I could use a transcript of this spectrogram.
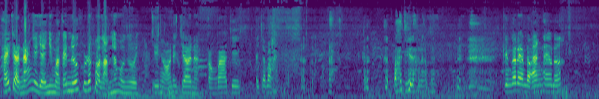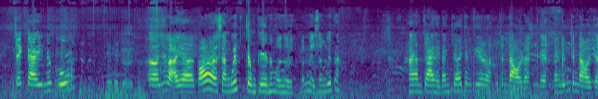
thấy trời nắng như vậy Nhưng mà cái nước rất là lạnh hết mọi người? Chi ngồi đây chơi nè. Còn ba Chi? Để cho ba. Ba Chi đang nằm đây. Kim có đem đồ ăn theo nữa. Trái cây, nước uống. À, Với lại ờ, có sandwich trong kia nữa mọi người. Bánh mì sandwich á. Hai anh trai thì đang chơi trên kia rồi Trên đồi rồi. Kìa Đang đứng trên đồi kìa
